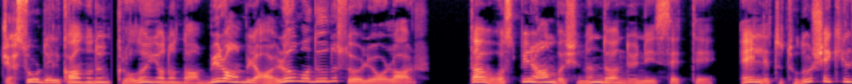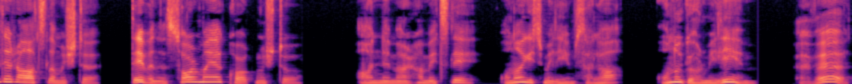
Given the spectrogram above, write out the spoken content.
Cesur delikanlının kralın yanından bir an bile ayrılmadığını söylüyorlar. Davos bir an başının döndüğünü hissetti. Elle tutulur şekilde rahatlamıştı. Devon'ı sormaya korkmuştu. Anne merhametli, ona gitmeliyim Sala. Onu görmeliyim. Evet,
